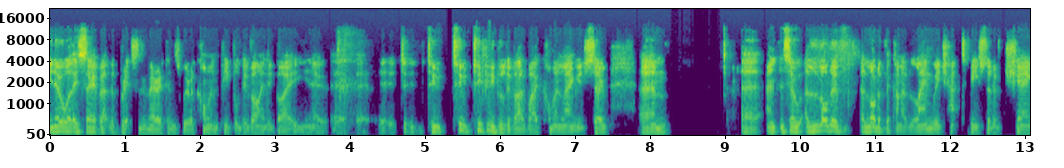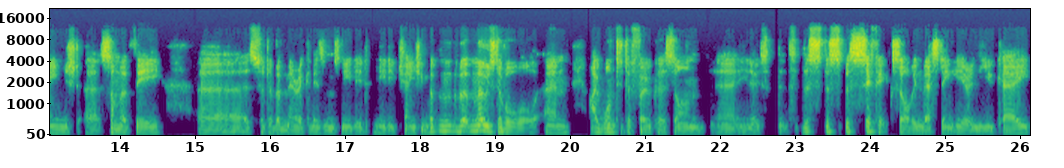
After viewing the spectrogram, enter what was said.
you know what they say about the Brits and Americans? We're a common people divided by, you know, uh, uh, uh two, two, two people divided by a common language. So, um, uh, and, and, so a lot of a lot of the kind of language had to be sort of changed. Uh, some of the uh, sort of Americanisms needed needed changing, but but most of all, um, I wanted to focus on you know the, the, the, specifics of investing here in the UK,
